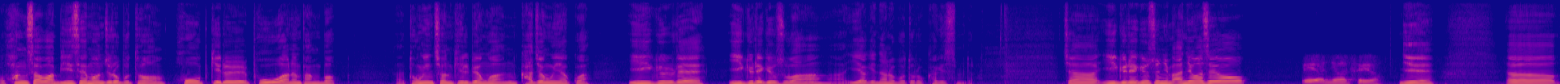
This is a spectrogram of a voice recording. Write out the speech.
황사와 미세먼지로부터 호흡기를 보호하는 방법, 어, 동인천 길병원 가정의학과 이규래 이규래 교수와 이야기 나눠보도록 하겠습니다. 자, 이규래 교수님 안녕하세요. 네, 안녕하세요. 예. 어,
